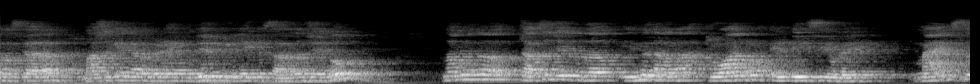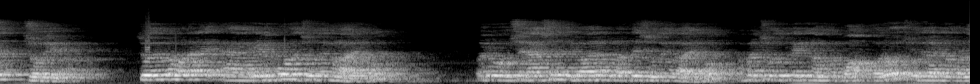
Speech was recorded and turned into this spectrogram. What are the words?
നമസ്കാരം. മാഷിക അക്കാദമിയുടെ പുതിയൊരു വീഡിയോയിലേക്ക് സ്വാഗതം ചെയ്യുന്നു. നമ്മൾ ഇന്ന് ചർച്ച ചെയ്യുന്നത് ഇന്ന് നടന്ന ട്രിവാൻഡ്രം എൽ ഡി സിയുടെ മാത്സ് ചോദ്യങ്ങൾ ചോദ്യങ്ങൾ വളരെ എളുപ്പമുള്ള ചോദ്യങ്ങളായിരുന്നു. ഒരു ശരാശരി നിലവാരം പുലർത്തിയ ചോദ്യങ്ങളായിരുന്നു. അപ്പൊ ചോദ്യത്തിലേക്ക് നമുക്ക് പോവാം. ഓരോ ചോദ്യമായിട്ട് നമ്മൾ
